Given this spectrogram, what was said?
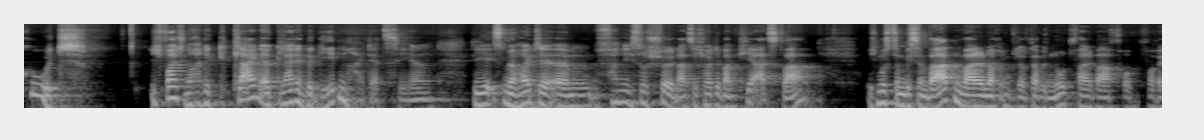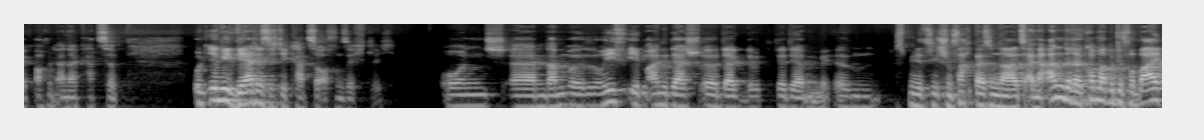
Gut. Ich wollte noch eine kleine, kleine Begebenheit erzählen. Die ist mir heute, ähm, fand ich so schön, als ich heute beim Tierarzt war. Ich musste ein bisschen warten, weil noch, ich glaube, ein Notfall war vor, vorweg auch mit einer Katze. Und irgendwie wehrte sich die Katze offensichtlich. Und ähm, dann rief eben eine der, äh, der, der, der ähm, des medizinischen Fachpersonals eine andere, komm mal bitte vorbei,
